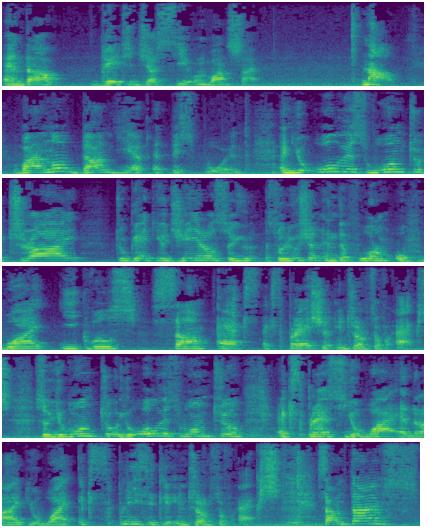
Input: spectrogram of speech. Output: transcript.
end up getting just C on one side. Now, we are not done yet at this point and you always want to try to get your general solution in the form of y equals some x expression in terms of x. So you want to, you always want to express your y and write your y explicitly in terms of x. Sometimes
